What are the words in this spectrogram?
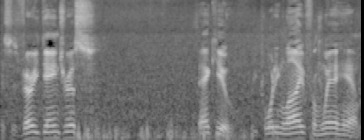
This is very dangerous. Thank you. Reporting live from Wareham.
